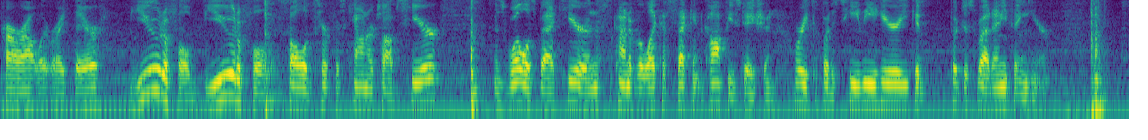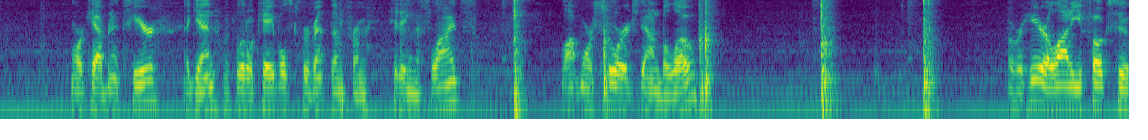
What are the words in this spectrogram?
Power outlet right there. Beautiful, beautiful solid surface countertops here as well as back here and this is kind of like a second coffee station or you could put a TV here you could put just about anything here more cabinets here, again with little cables to prevent them from hitting the slides. A lot more storage down below. Over here, a lot of you folks who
